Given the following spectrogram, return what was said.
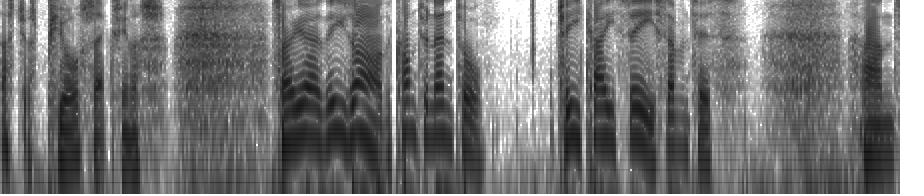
That's just pure sexiness. So yeah, these are the Continental TKC 70s. And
